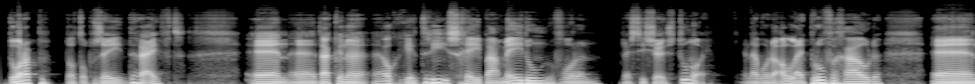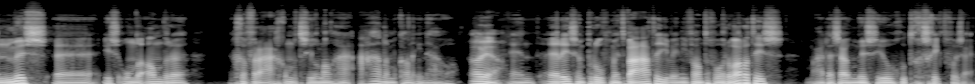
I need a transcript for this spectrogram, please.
dorp dat op zee drijft. En eh, daar kunnen elke keer drie schepen aan meedoen voor een prestigieus toernooi. En daar worden allerlei proeven gehouden. En Mus is onder andere gevraagd omdat ze heel lang haar adem kan inhouden. Oh ja. En er is een proef met water. Je weet niet van tevoren wat het is. Maar daar zou Mus heel goed geschikt voor zijn.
